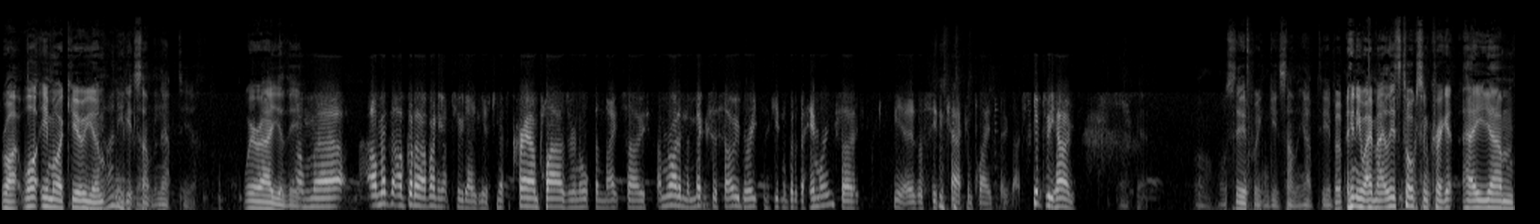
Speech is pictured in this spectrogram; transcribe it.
Right, what MIQ are you? I need to get something up to you. Where are you there? I'm, uh, I'm at the, I've got, a, I've only got two days left. I'm at the Crowne Plaza in Auckland, mate. So I'm right in the mix of so Uber Eats is getting a bit of a hammering. So yeah, as I said, I can't complain too much. It's good to be home. Okay. Well, we'll see if we can get something up to you. But anyway, mate, let's talk some cricket. Hey, um,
